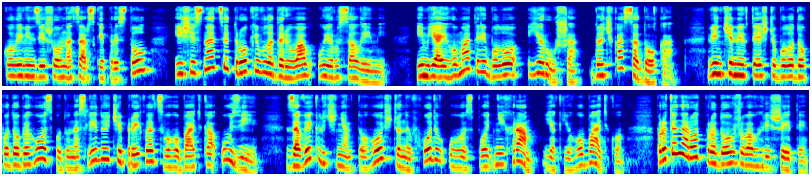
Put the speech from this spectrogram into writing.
коли він зійшов на царський престол, і 16 років владарював у Єрусалимі. Ім'я його матері було Єруша, дочка Садока. Він чинив те, що було до вподоби Господу, наслідуючи приклад свого батька Узії, за виключенням того, що не входив у Господній храм, як його батько. Проте народ продовжував грішити.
